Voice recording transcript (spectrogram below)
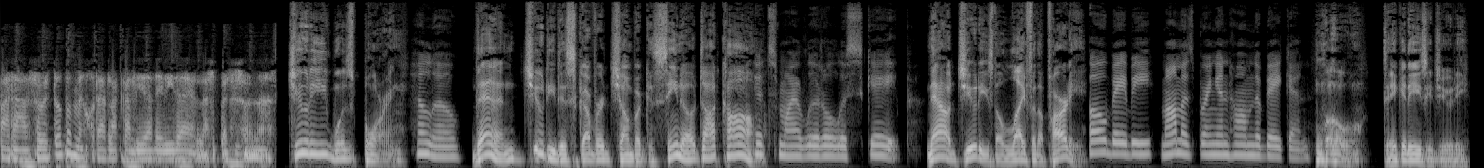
para, sobre todo, mejorar la calidad de vida de las personas. Judy was boring. Hello. Then Judy discovered ChumbaCasino.com. It's my little escape. Now Judy's the life of the party. Oh, baby, Mama's bringing home the bacon. Whoa, take it easy, Judy.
